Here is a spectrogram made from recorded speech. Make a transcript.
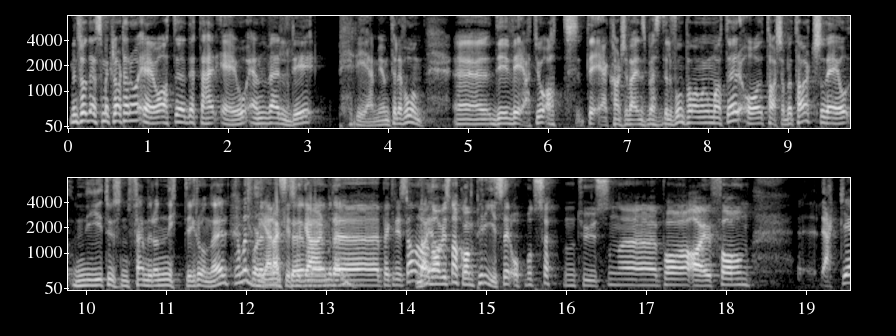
Men så det som er klart her nå, er jo at eh, dette her er jo en veldig premiumtelefon. Eh, De vet jo at det er kanskje verdens beste telefon på mange måter, og tar seg betalt, så det er jo 9590 kroner. Ja, men for det er ikke så gærent, eh, Per Christian. Nå har vi snakka om priser opp mot 17 000 eh, på iPhone. Det er ikke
